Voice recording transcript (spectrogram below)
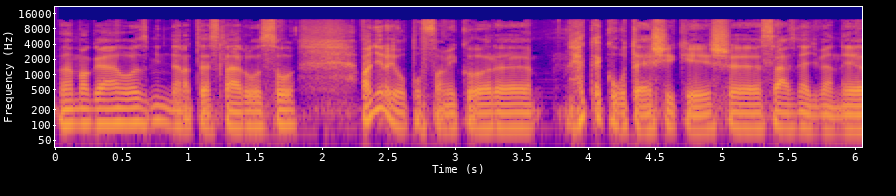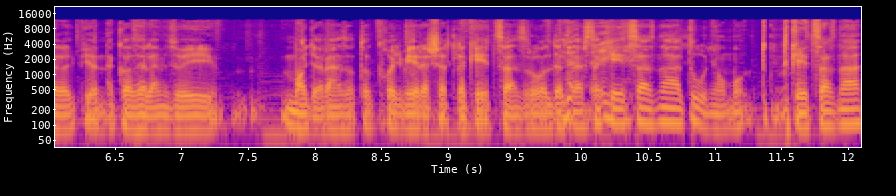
magához, minden a Tesláról szól. Annyira jó pofa, amikor hetek óta esik, és uh, 140-nél jönnek az elemzői magyarázatok, hogy miért esett le 200-ról, de persze 200-nál túlnyomó, 200-nál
